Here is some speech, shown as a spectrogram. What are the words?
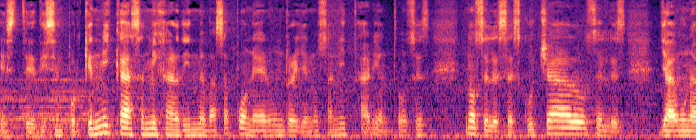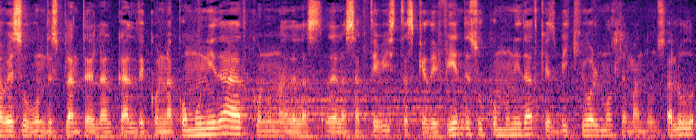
Este, dicen, ¿por qué en mi casa, en mi jardín, me vas a poner un relleno sanitario? Entonces, no se les ha escuchado, se les, ya una vez hubo un desplante del alcalde con la comunidad, con una de las, de las activistas que defiende su comunidad, que es Vicky Olmos, le mando un saludo,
